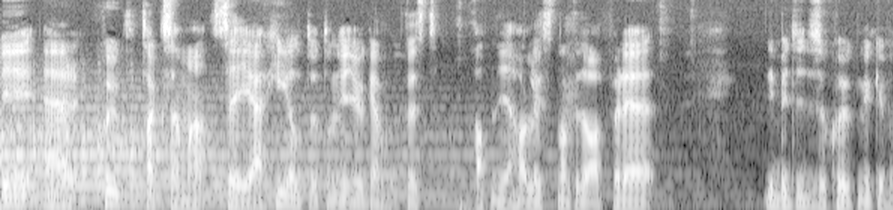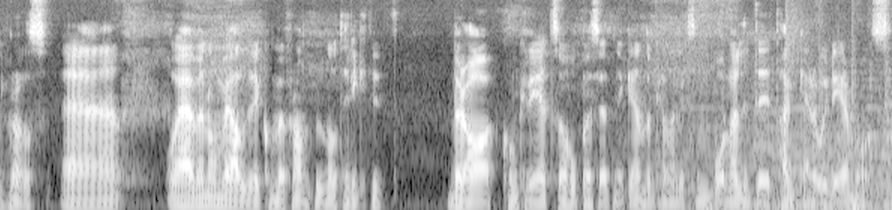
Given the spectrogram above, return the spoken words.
Vi är sjukt tacksamma, säger jag helt utan att ljuga faktiskt, att ni har lyssnat idag. För det, det betyder så sjukt mycket för oss. Eh, och även om vi aldrig kommer fram till något riktigt bra konkret så hoppas jag att ni ändå kan liksom bolla lite tankar och idéer med oss.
